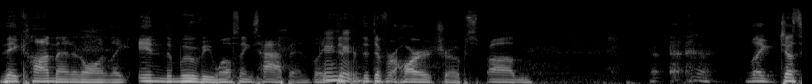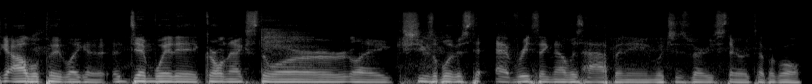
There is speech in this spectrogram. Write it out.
they commented on like in the movie while things happened, like Mm-hmm. different the different horror tropes. Um, like Jessica Alba played like a, a dim-witted girl next door. Like she was oblivious to everything that was happening, which is very stereotypical.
